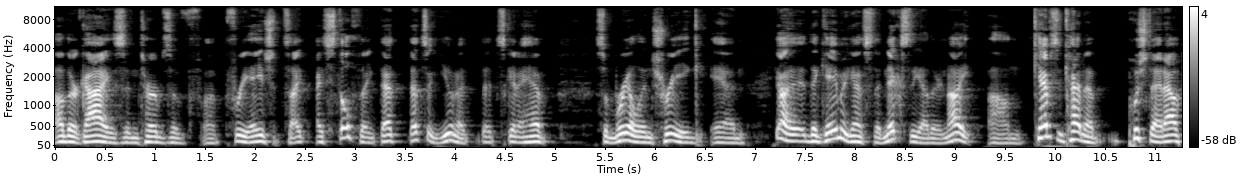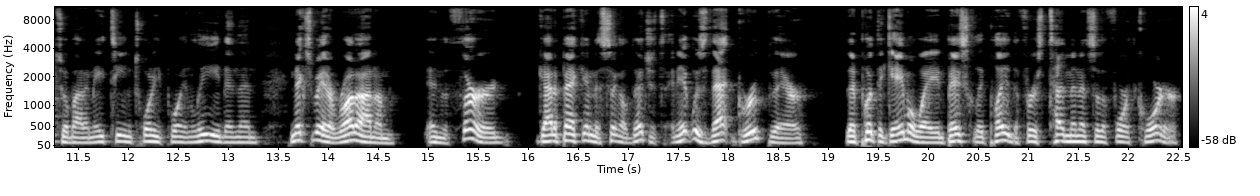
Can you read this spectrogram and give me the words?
other guys in terms of uh, free agents i i still think that that's a unit that's going to have some real intrigue and yeah, the game against the Knicks the other night, um, Cavs kind of pushed that out to about an 18, 20 point lead, and then Knicks made a run on them in the third, got it back into single digits, and it was that group there that put the game away and basically played the first 10 minutes of the fourth quarter.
